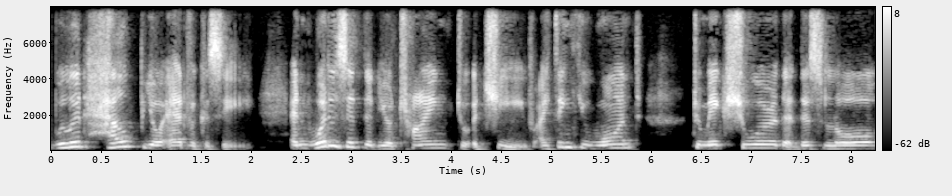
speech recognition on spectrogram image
Will it help your advocacy? And what is it that you're trying to achieve? I think you want to make sure that this law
